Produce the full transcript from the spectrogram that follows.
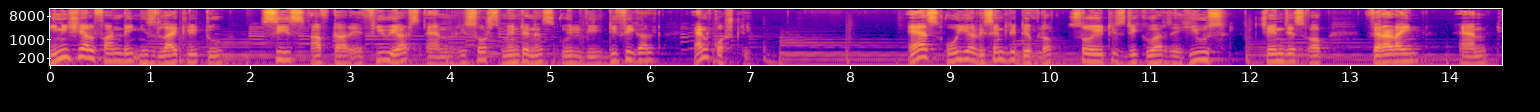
initial funding is likely to cease after a few years and resource maintenance will be difficult and costly. As OER recently developed, so it is requires a huge changes of paradigm and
